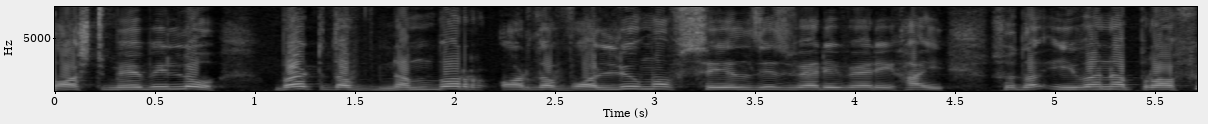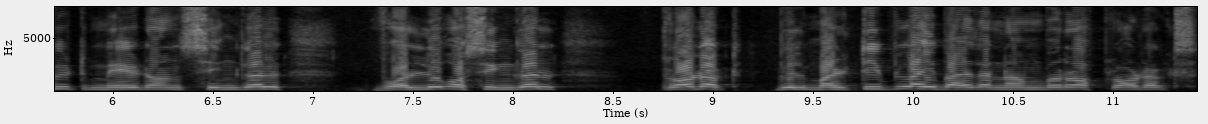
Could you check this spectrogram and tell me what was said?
cost may be low, but the number or the volume of sales is very very high. So, the even a profit made on single volume or single product will multiply by the number of products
